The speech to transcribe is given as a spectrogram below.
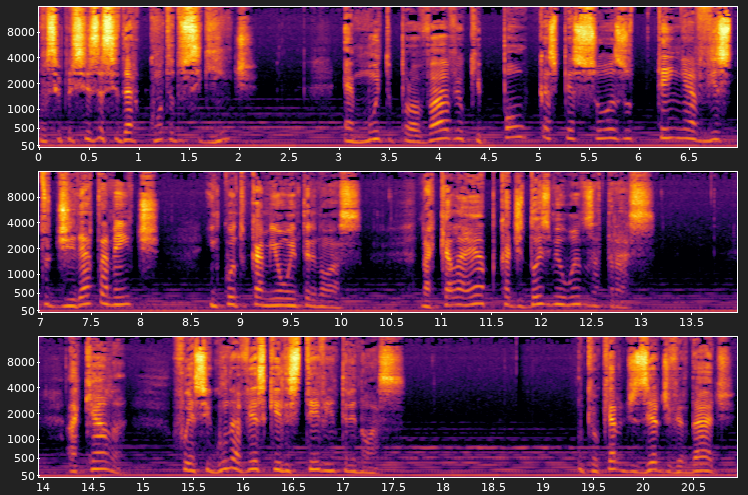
Você precisa se dar conta do seguinte: é muito provável que poucas pessoas o tenha visto diretamente enquanto caminhou entre nós, naquela época de dois mil anos atrás. Aquela foi a segunda vez que ele esteve entre nós. O que eu quero dizer de verdade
